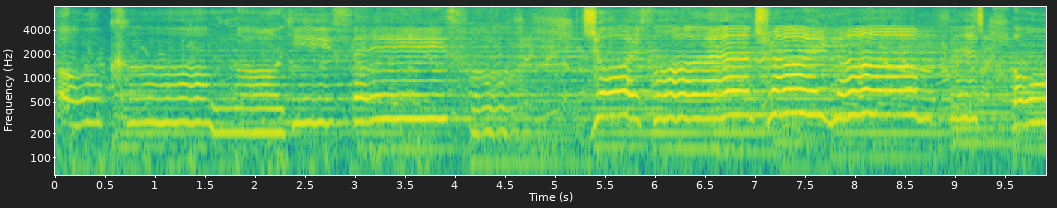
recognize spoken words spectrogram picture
Oh, come, all ye faithful, joyful and triumphant. Oh,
